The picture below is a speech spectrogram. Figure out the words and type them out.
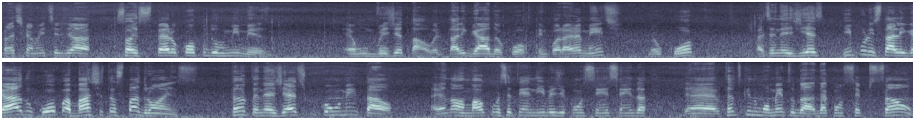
praticamente ele já só espera o corpo dormir mesmo. É um vegetal, ele está ligado ao corpo temporariamente, meu corpo, as energias, e por estar ligado, o corpo abaixa seus padrões, tanto energético como mental. Aí é normal que você tenha níveis de consciência ainda, é, tanto que no momento da, da concepção,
